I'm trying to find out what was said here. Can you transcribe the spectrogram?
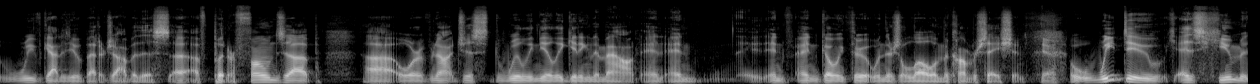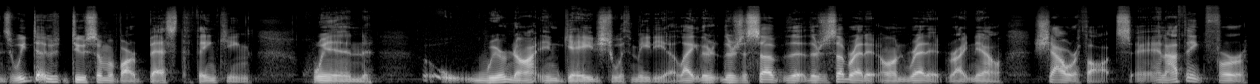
we've got to do a better job of this, uh, of putting our phones up, uh, or of not just willy nilly getting them out and and. And, and going through it when there's a lull in the conversation. Yeah. We do as humans, we do do some of our best thinking when we're not engaged with media. Like there, there's a sub there's a subreddit on Reddit right now, shower thoughts, and I think for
